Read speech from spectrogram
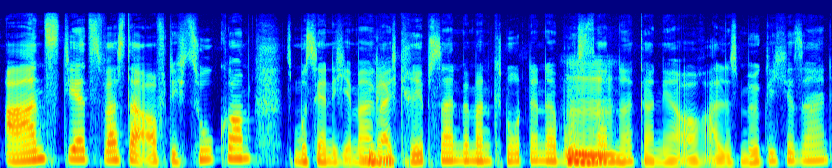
ahnst jetzt, was da auf dich zukommt. Es muss ja nicht immer mhm. gleich Krebs sein, wenn man einen Knoten in der Brust mhm. hat. Ne? Kann ja auch alles Mögliche sein.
